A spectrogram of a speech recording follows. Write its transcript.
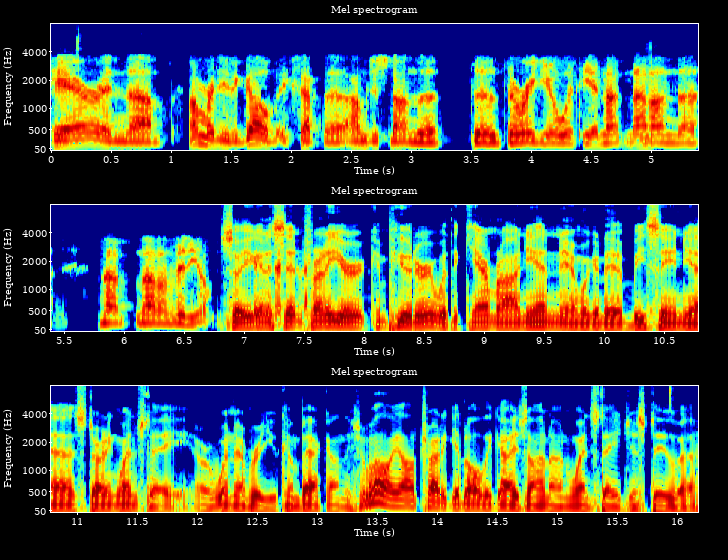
hair, and um, I'm ready to go. Except uh, I'm just on the, the, the radio with you, not not on the not not on video. So you're going to sit in front of your computer with the camera on you, and, and we're going to be seeing you starting Wednesday or whenever you come back on the show. Well, I'll try to get all the guys on on Wednesday just to uh,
